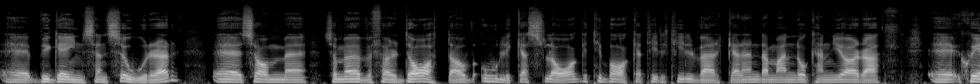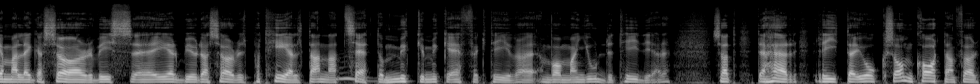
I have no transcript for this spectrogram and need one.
eh, bygga in sensorer eh, som, eh, som överför data av olika slag tillbaka till tillverkaren där man då kan göra schemalägga service, erbjuda service på ett helt annat mm. sätt och mycket, mycket effektivare än vad man gjorde tidigare. Så att det här ritar ju också om kartan för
